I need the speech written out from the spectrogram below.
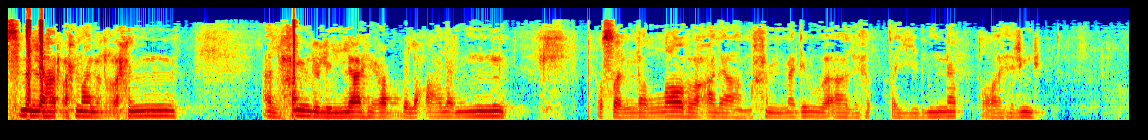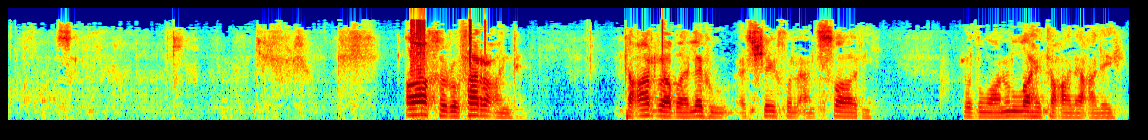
بسم الله الرحمن الرحيم. الحمد لله رب العالمين. وصلى الله على محمد وآله الطيبين الطاهرين. آخر فرع تعرض له الشيخ الأنصاري رضوان الله تعالى عليه.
